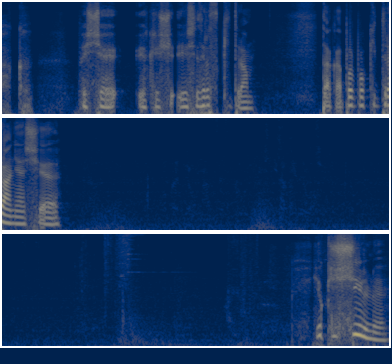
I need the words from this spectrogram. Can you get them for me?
Fuck. Weźcie jakieś... Ja się zaraz kitram. Tak, a propos kitrania się... Jaki silny!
